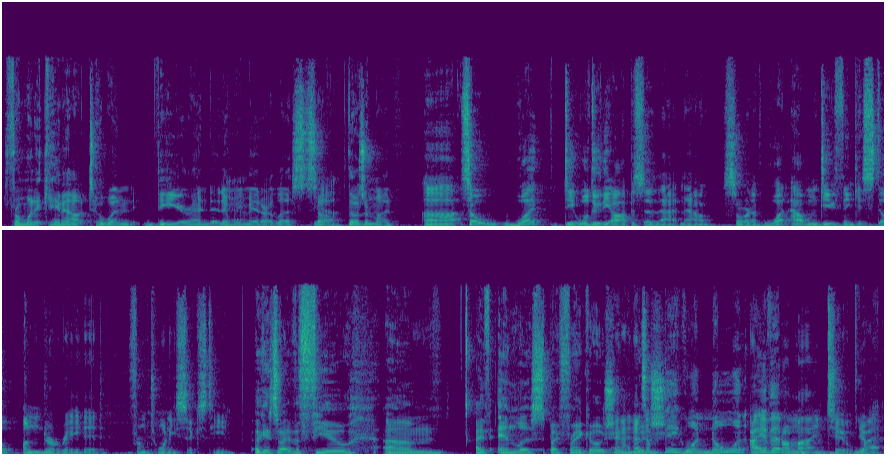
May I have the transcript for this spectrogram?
from when it came out to when the year ended, and we made our list. So Yeah. those are mine. Uh, so what do you, we'll do the opposite of that now, sort of. What album do you think is still underrated from 2016? Okay, so I have a few. Um, I have "Endless" by Frank Ocean. Yeah, that's which, a big one. No one. I have that on mine too. Yeah. I,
